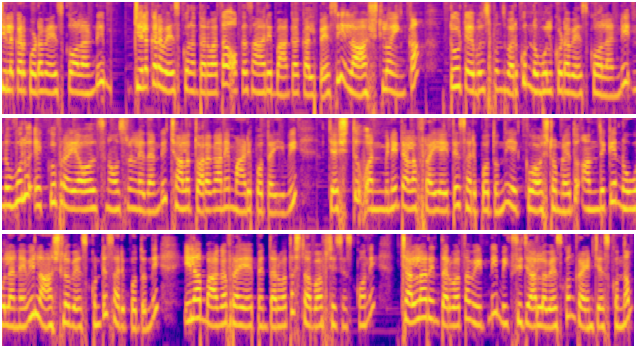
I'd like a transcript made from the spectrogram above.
జీలకర్ర కూడా వేసుకోవాలండి. జీలకర్ర వేసుకున్న తర్వాత ఒకసారి బాగా కలిపేసి లాస్ట్లో ఇంకా టూ టేబుల్ స్పూన్స్ వరకు నువ్వులు కూడా వేసుకోవాలండి. నువ్వులు ఎక్కువ ఫ్రై అవ్వాల్సిన అవసరం లేదండి. చాలా త్వరగానే మాడిపోతాయి ఇవి. జస్ట్ వన్ మినిట్ అలా ఫ్రై అయితే సరిపోతుంది. ఎక్కువ అవసరం లేదు. అందుకే నువ్వులు అనేవి లాస్ట్లో వేసుకుంటే సరిపోతుంది. ఇలా బాగా ఫ్రై అయిపోయిన తర్వాత స్టవ్ ఆఫ్ చేసేసుకొని చల్లారిన తర్వాత వీటిని మిక్సీ జార్లో వేసుకొని గ్రైండ్ చేసుకుందాం.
